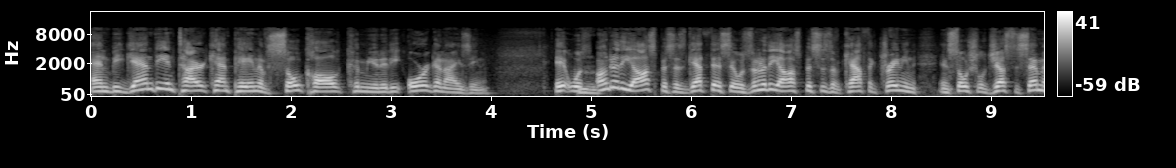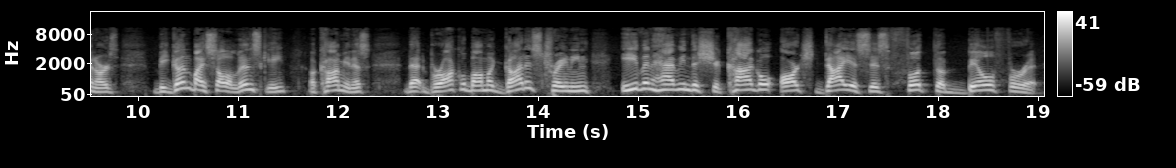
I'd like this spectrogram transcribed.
and began the entire campaign of so called community organizing. It was mm. under the auspices, get this, it was under the auspices of Catholic training in social justice seminars begun by Saul Alinsky, a communist, that Barack Obama got his training, even having the Chicago Archdiocese foot the bill for it.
